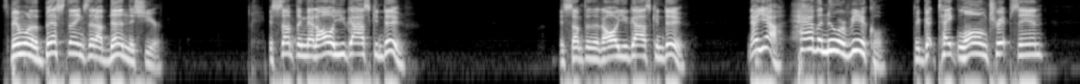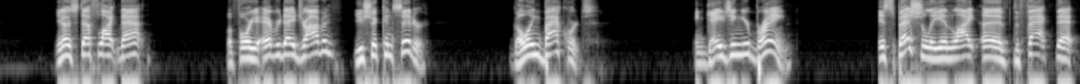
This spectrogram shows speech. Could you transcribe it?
It's been one of the best things that I've done this year. It's something that all you guys can do. It's something that all you guys can do. Now, yeah, have a newer vehicle to take long trips in, you know, stuff like that. But for your everyday driving, you should consider going backwards, engaging your brain, especially in light of the fact that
